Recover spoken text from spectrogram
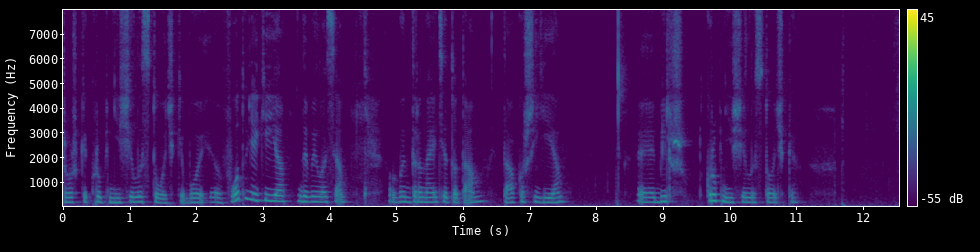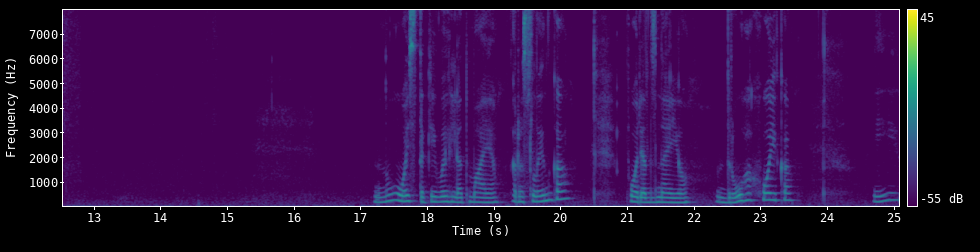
трошки крупніші листочки. Бо е, фото, які я дивилася в інтернеті, то там також є е, більш крупніші листочки. Ну, ось такий вигляд має рослинка. Поряд з нею друга хойка. І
